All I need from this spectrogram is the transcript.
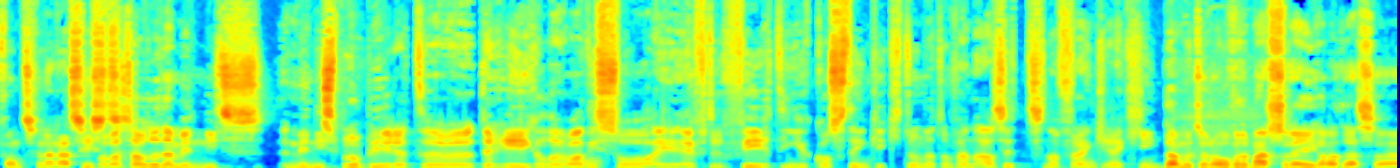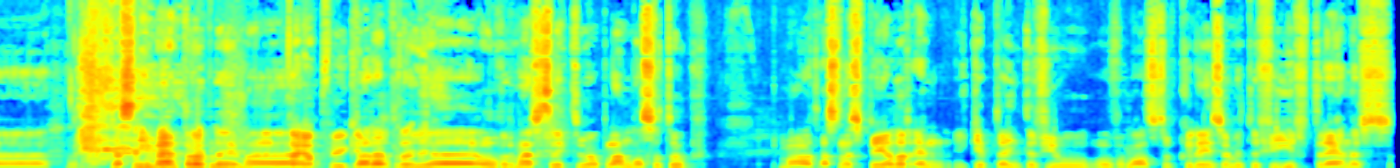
vond ze een assist. Maar wat zouden dan met Nice, met niets proberen te, te regelen? Wat is zo, hij heeft er 14 gekost, denk ik, toen dat hij van AZ naar Frankrijk ging. Dat moet een overmars regelen, dat is, uh, dat is niet mijn probleem. Uh, paraplu, paraplu uh, overmars, trekt uw plan, los het op. Maar dat is een speler, en ik heb dat interview over laatst ook gelezen met de vier trainers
